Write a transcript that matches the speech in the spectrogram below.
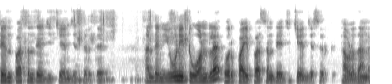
டென் பர்சன்டேஜ் சேஞ்சஸ் இருக்குது அண்ட் தென் யூனிட் ஒனில் ஒரு ஃபைவ் பர்சன்டேஜ் சேஞ்சஸ் இருக்குது அவ்வளோதாங்க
